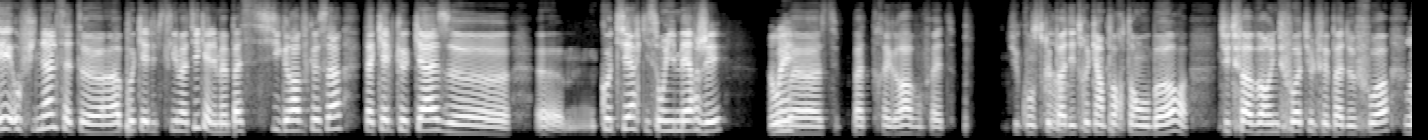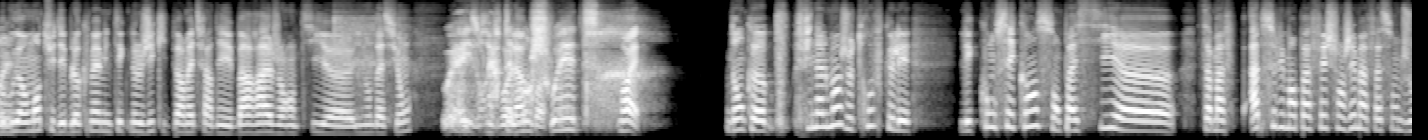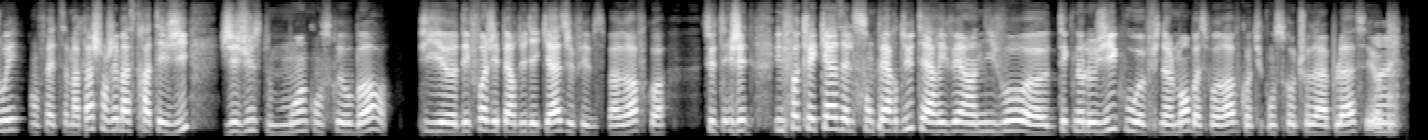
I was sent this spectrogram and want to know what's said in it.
et au final, cette apocalypse climatique, elle est même pas si grave que ça. Tu as quelques cases côtières qui sont immergées. Ouais. bah, c'est pas très grave en fait. Tu construis Ah. pas des trucs importants au bord. Tu te fais avoir une fois, tu le fais pas deux fois. Ouais. Au bout d'un moment, tu débloques même une technologie qui te permet de faire des barrages anti-inondation. Ouais, ils ont l'air voilà, tellement quoi. chouettes. Ouais. Donc euh, pff, finalement, je trouve que les, les conséquences sont pas si. euh, ça m'a absolument pas fait changer ma façon de jouer, en fait. Ça m'a pas changé ma stratégie. J'ai juste moins construit au bord. Puis euh, des fois, j'ai perdu des cases. J'ai fait, c'est pas grave, quoi. Une fois que les cases elles sont perdues, t'es arrivé à un niveau euh, technologique où euh, finalement, bah, c'est pas grave, quoi. Tu construis autre chose à la place. Et, hop. Ouais.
